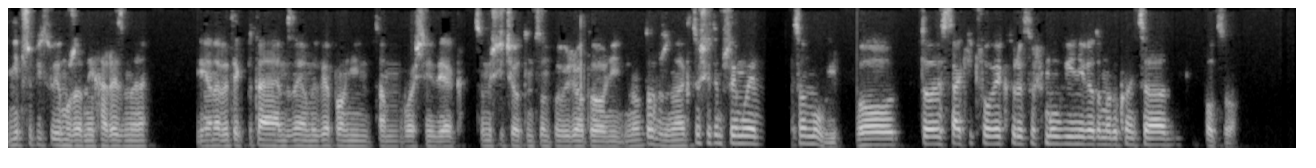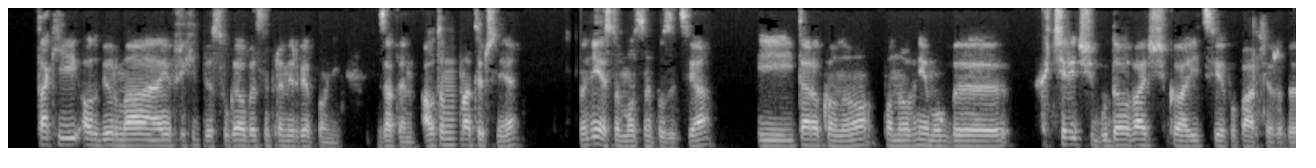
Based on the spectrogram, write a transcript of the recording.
nie przypisuje mu żadnej charyzmy, ja nawet jak pytałem znajomych w Japonii, tam właśnie jak, co myślicie o tym, co on powiedział, to oni, no dobrze, no ale kto się tym przejmuje, co on mówi? Bo to jest taki człowiek, który coś mówi i nie wiadomo do końca po co. Taki odbiór ma Yoshihide Suga, obecny premier w Japonii. Zatem automatycznie no nie jest to mocna pozycja i Taro Kono ponownie mógłby chcieć budować koalicję poparcia, żeby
